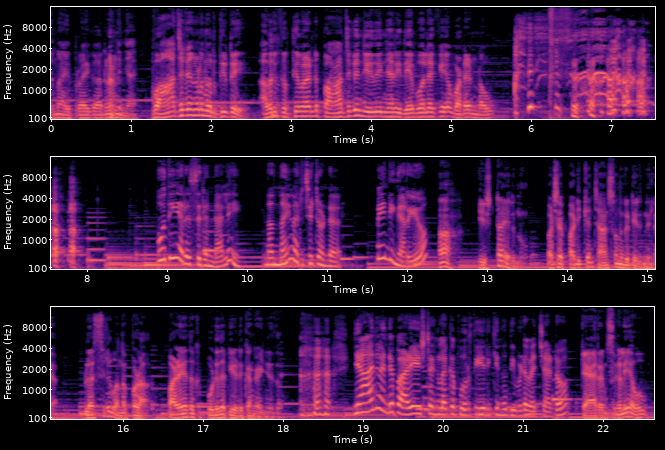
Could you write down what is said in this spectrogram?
എന്ന അഭിപ്രായക്കാരനാണ് ഞാൻ. വാചകങ്ങൾ നിർത്തിയിട്ടേ അവർ കൃത്യമായിട്ട് പാചകം ചെയ്ത് കഴിഞ്ഞാൽ ഇതേപോലെയൊക്കെ വട ഉണ്ടാവും. പുതിയ റെസിഡന്റ് അല്ലേ? നന്നായി വരച്ചിട്ടുണ്ട്. പെയിന്റിംഗ് അറിയോ? ആ ഇഷ്ടായിരുന്നു. പക്ഷെ പഠിക്കാൻ ചാൻസ് ഒന്നും കിട്ടിയിരുന്നില്ല. പ്ലസ്സിൽ വന്നപ്പോഴാ പഴയതൊക്കെ പൊടി തട്ടി എടുക്കാൻ കഴിഞ്ഞത്. ഞാനും എന്റെ പഴയ ഇഷ്ടങ്ങളൊക്കെ പൂർത്തീകരിക്കുന്നത് ഇവിടെ വെച്ചാട്ടോ. ക്യാരംസ് കളിയാവും.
